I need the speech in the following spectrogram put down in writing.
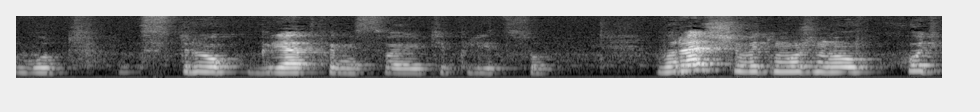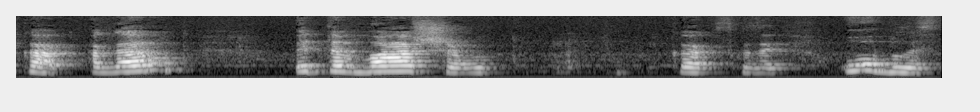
вот с трех грядками свою теплицу. Выращивать можно хоть как. Огород – это ваша, вот, как сказать, область,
